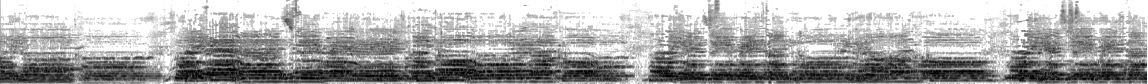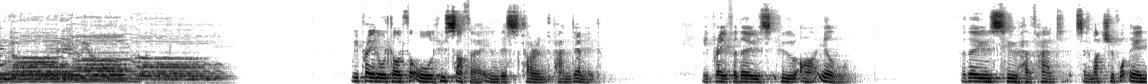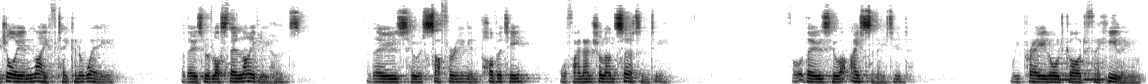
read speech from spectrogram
We pray, Lord God, for all who suffer in this current pandemic. We pray for those who are ill, for those who have had so much of what they enjoy in life taken away, for those who have lost their livelihoods, for those who are suffering in poverty or financial uncertainty, for those who are isolated. We pray, Lord God, for healing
